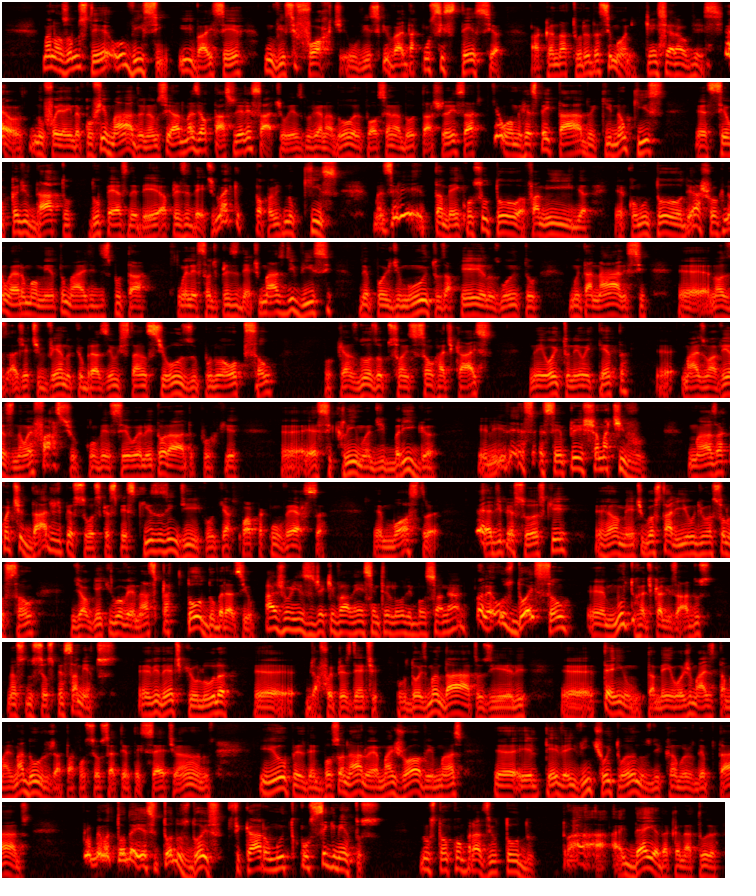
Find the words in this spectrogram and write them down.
mas nós vamos ter o vice, e vai ser um vice forte, um vice que vai dar consistência à candidatura da Simone. Quem será o vice? É, não foi ainda confirmado, nem anunciado, mas é o Tasso Gereissati, o ex-governador, atual senador Tasso Gereissati, que é um homem respeitado e que não quis é, ser o candidato do PSDB a presidente. Não é que propriamente não quis, mas ele também consultou a família é, como um todo e achou que não era o momento mais de disputar uma eleição de presidente, mas de vice, depois de muitos apelos, muito, muita análise, é, nós, a gente vendo que o Brasil está ansioso por uma opção, porque as duas opções são radicais, nem 8 nem 80. É, mais uma vez, não é fácil convencer o eleitorado, porque é, esse clima de briga ele é, é sempre chamativo. Mas a quantidade de pessoas que as pesquisas indicam, que a própria conversa é, mostra é de pessoas que é, realmente gostariam de uma solução de alguém que governasse para todo o Brasil. Há juízos de equivalência entre Lula e Bolsonaro? Olha, os dois são é, muito radicalizados nas, nos seus pensamentos. É evidente que o Lula é, já foi presidente por dois mandatos e ele é, tem um, também hoje mais está mais maduro, já está com seus 77 anos. E o presidente Bolsonaro é mais jovem, mas é, ele teve aí 28 anos de Câmara dos Deputados. O problema todo é esse: todos os dois ficaram muito com segmentos, não estão com o Brasil todo. Então, a, a ideia da candidatura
